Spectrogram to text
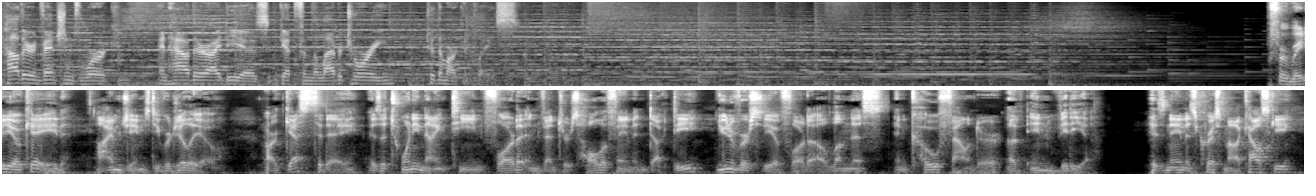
how their inventions work, and how their ideas get from the laboratory to the marketplace. For Radio Cade, I'm James DiVirgilio. Our guest today is a 2019 Florida Inventors Hall of Fame inductee, University of Florida alumnus, and co-founder of NVIDIA. His name is Chris Malachowsky.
